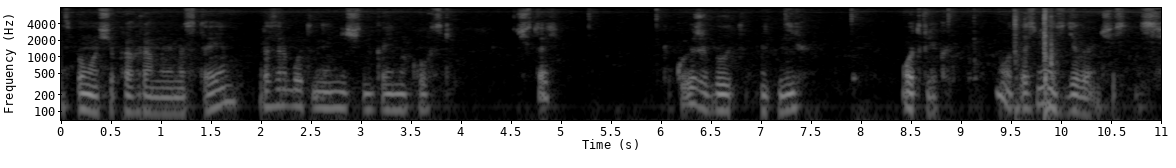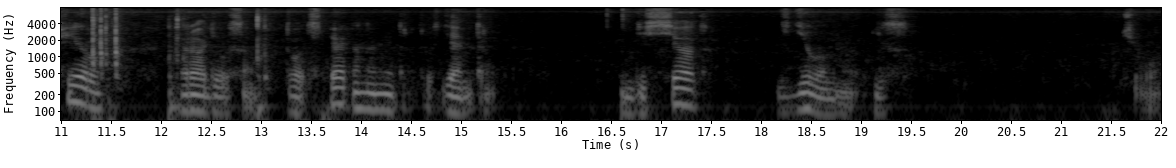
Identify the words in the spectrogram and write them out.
с помощью программы MSTM, разработанной Мищенко и Маковски. Читать, какой же будет от них отклик. Ну, вот возьмем, сделаем чисто сферу радиусом 25 нанометров, то есть диаметром 50, сделанную из чего?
